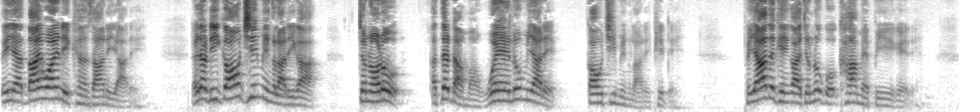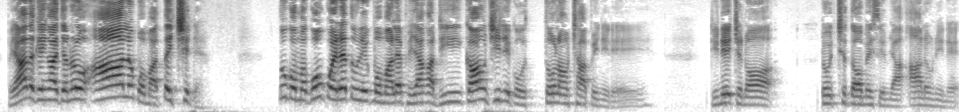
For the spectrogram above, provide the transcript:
သင်ရဲ့အတိုင်းဝိုင်းတွေခံစားနေရတယ်ဒါကြောင့်ဒီကောင်းချီးမင်္ဂလာတွေကကျွန်တော်တို့အသက်တာမှာဝယ်လို့မရတဲ့ကောင်းချီးမင်္ဂလာတွေဖြစ်တယ်ဘုရားသခင်ကကျွန်တော်ကိုအခမဲ့ပေးခဲ့တယ်ဘုရားသခင်ကကျွန်တော်တို့အားလုံးပေါ်မှာတိတ်ချစ်တယ်သူ့ကိုမကိုးကွယ်တဲ့သူတွေပေါ်မှာလည်းဘုရားကဒီကောင်းချီးတွေကိုသုံးလောင်းချပေးနေတယ် ဒီနေ့ကျွန်တော်တို့ချစ်တော်မိတ်ဆွေများအားလုံးနေနဲ့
